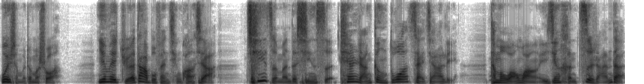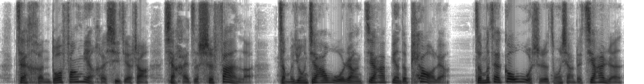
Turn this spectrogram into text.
为什么这么说？因为绝大部分情况下，妻子们的心思天然更多在家里。他们往往已经很自然的在很多方面和细节上向孩子示范了怎么用家务让家变得漂亮，怎么在购物时总想着家人，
